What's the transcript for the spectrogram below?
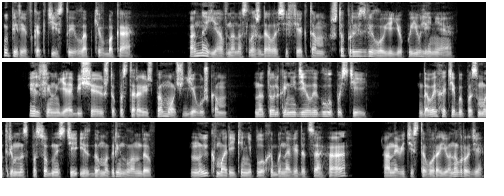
уперев когтистые лапки в бока. Она явно наслаждалась эффектом, что произвело ее появление. «Эльфин, я обещаю, что постараюсь помочь девушкам, но только не делай глупостей. Давай хотя бы посмотрим на способности из дома Гринландов. Ну и к Марике неплохо бы наведаться, а? Она ведь из того района вроде».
